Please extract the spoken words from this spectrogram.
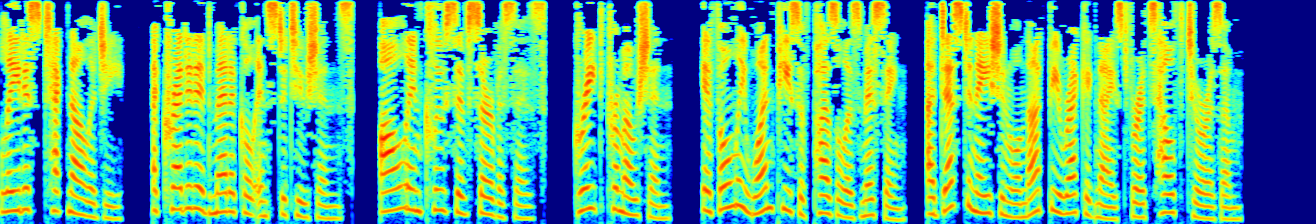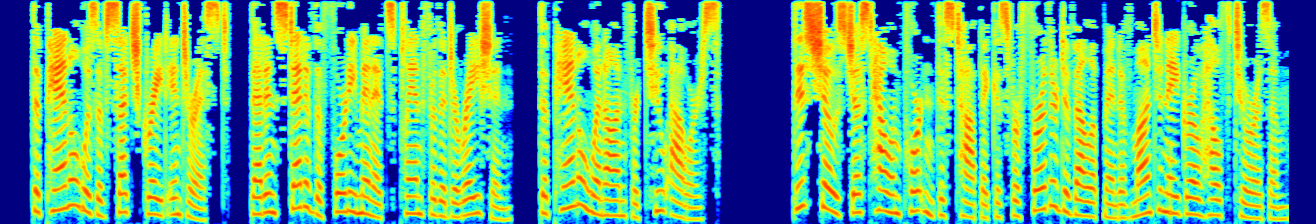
latest technology, accredited medical institutions, all-inclusive services, great promotion. If only one piece of puzzle is missing, a destination will not be recognized for its health tourism. The panel was of such great interest, that instead of the 40 minutes planned for the duration, the panel went on for two hours. This shows just how important this topic is for further development of Montenegro health tourism.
